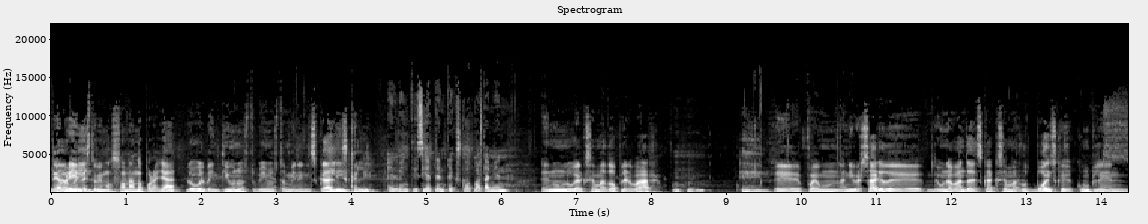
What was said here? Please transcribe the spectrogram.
de abril. abril estuvimos sonando por allá. luego el 21 estuvimos también en En Izcali, Izcali. El 27 en Texcoco también. en un lugar que se llama Doppler Bar. Eh, Eh, fue un aniversario de, de una banda de ska que se llama Root Boys que cumplen,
